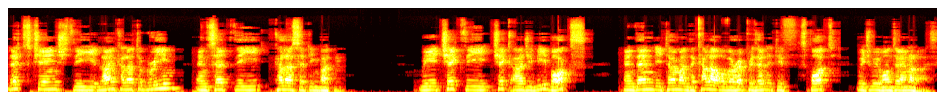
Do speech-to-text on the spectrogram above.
Let's change the line color to green and set the color setting button. We check the check RGB box and then determine the color of a representative spot which we want to analyze.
